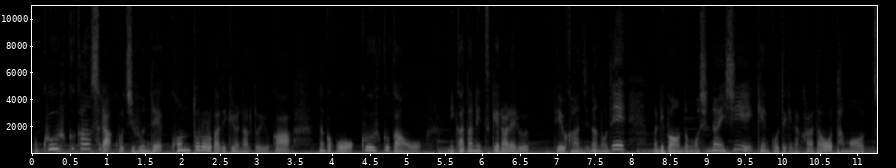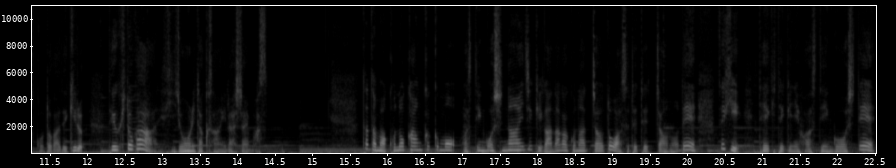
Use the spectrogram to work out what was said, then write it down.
もう空腹感すらこう自分でコントロールができるようになるというかなんかこう空腹感を味方につけられるっていう感じなので、ま、リバウンドもしないし健康的な体を保つことができるっていう人が非常にたくさんいらっしゃいます。ただまあこの感覚もファスティングをしない時期が長くなっちゃうと忘れてっちゃうのでぜひ定期的にファスティングをして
